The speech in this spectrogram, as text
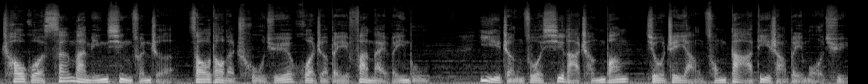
超过三万名幸存者遭到了处决或者被贩卖为奴，一整座希腊城邦就这样从大地上被抹去。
